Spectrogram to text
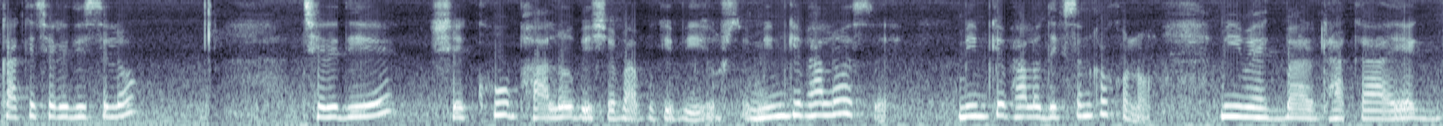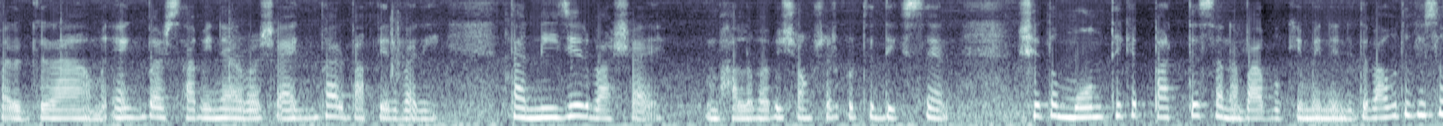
কাকে ছেড়ে দিছিল? ছেড়ে দিয়ে সে খুব ভালোবেসে বাবুকে বিয়ে করছে। মিমকে ভালো আছে? মিমকে ভালো দেখছেন কখনো? মিম একবার ঢাকায়, একবার গ্রাম, একবার সাবিনার বাসা একবার বাপের বাড়ি, তার নিজের বাসায় ভালোভাবে সংসার করতে দেখছেন। সে তো মন থেকে পারতেছে না বাবুকে মেনে নিতে। বাবু তো কিছু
